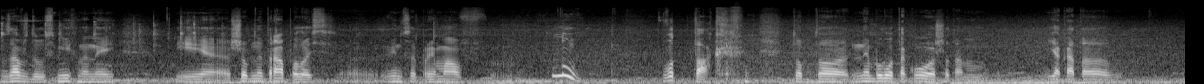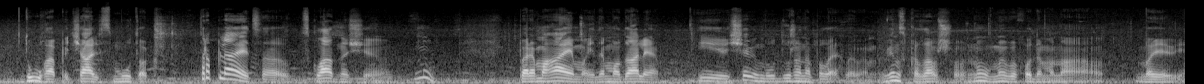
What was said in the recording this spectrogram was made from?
завжди усміхнений. І е, щоб не трапилось, е, він це приймав ну, от так. Тобто не було такого, що там яка-то дуга, печаль, смуток. Трапляється, складнощі. Ну, перемагаємо, йдемо далі. І ще він був дуже наполегливим. Він сказав, що ну, ми виходимо на бойові.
